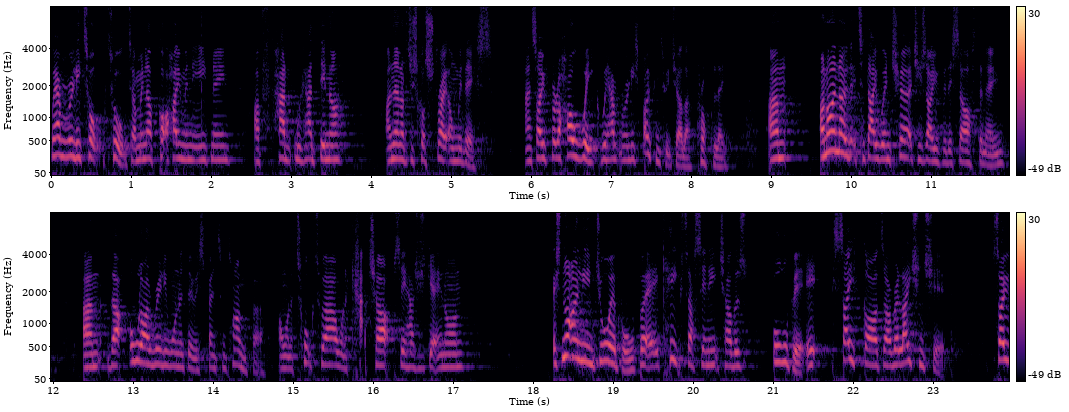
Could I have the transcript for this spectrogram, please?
we haven't really talk, talked. I mean, I've got home in the evening, I've had, we've had dinner, and then I've just got straight on with this. And so for a whole week, we haven't really spoken to each other properly. Um, and I know that today, when church is over this afternoon, um, that all I really want to do is spend some time with her. I want to talk to her, I want to catch up, see how she's getting on. It's not only enjoyable, but it keeps us in each other's orbit, it safeguards our relationship. So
